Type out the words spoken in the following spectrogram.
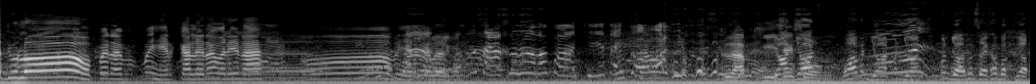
สยูโรไปไหนไม่เห็นกันเลยนะวันนี้นะโอ้ไม่เห็นกันเลย ภาษาคือเรื่องว่าพอขี้แต่โซ่เกือบขี่ยอดส่งเพราะมันหยอดมันหยอดมันหยอดมันใส่เข้ามาเกือบ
